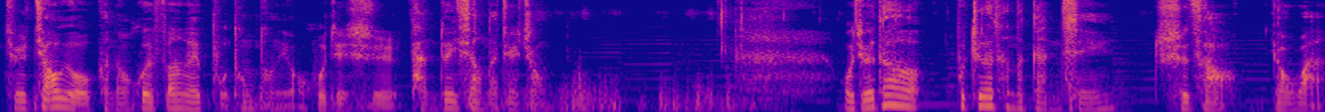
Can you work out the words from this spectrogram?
就是交友可能会分为普通朋友或者是谈对象的这种。我觉得不折腾的感情迟早要完。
